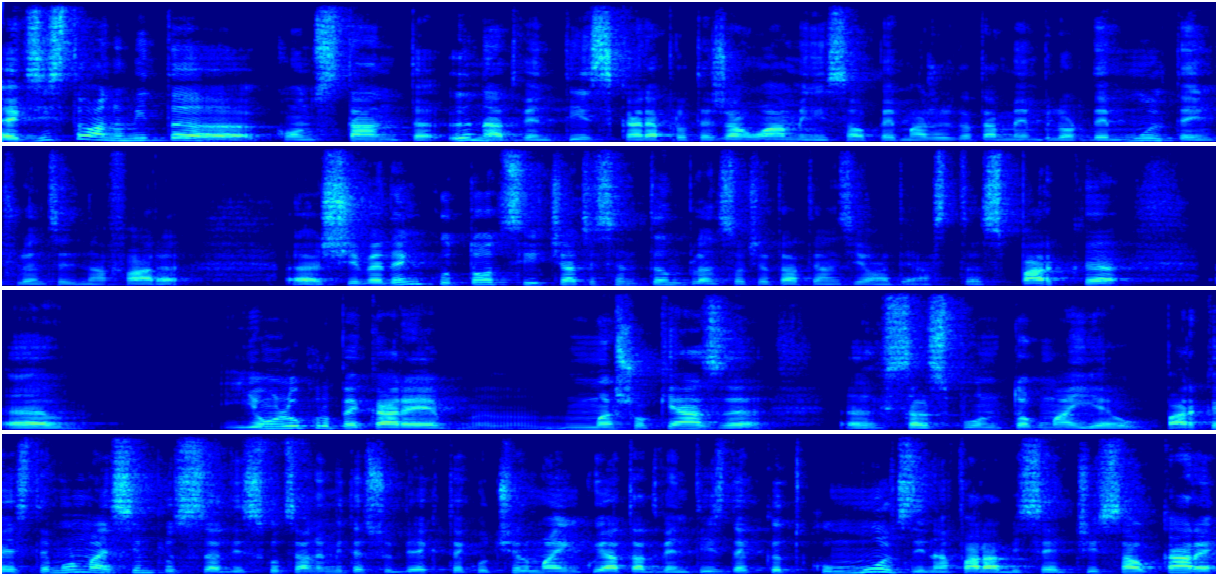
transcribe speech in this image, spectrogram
există o anumită constantă în adventism care a proteja oamenii sau pe majoritatea membrilor de multe influențe din afară ă, și vedem cu toții ceea ce se întâmplă în societatea în ziua de astăzi. Parcă ă, e un lucru pe care mă șochează să-l spun tocmai eu, parcă este mult mai simplu să discuți anumite subiecte cu cel mai încuiat adventist decât cu mulți din afara bisericii sau care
